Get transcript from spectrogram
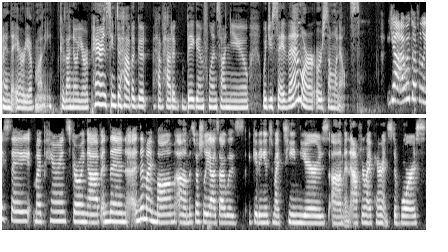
in the area of money? Because I know your parents seem to have a good have had a big influence on you. Would you say them or or someone else? Yeah, I would definitely say my parents growing up, and then and then my mom, um, especially as I was getting into my teen years, um, and after my parents' divorce.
